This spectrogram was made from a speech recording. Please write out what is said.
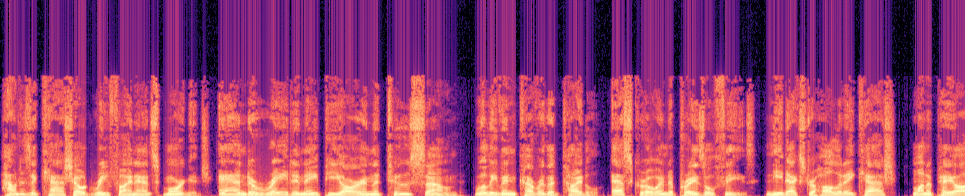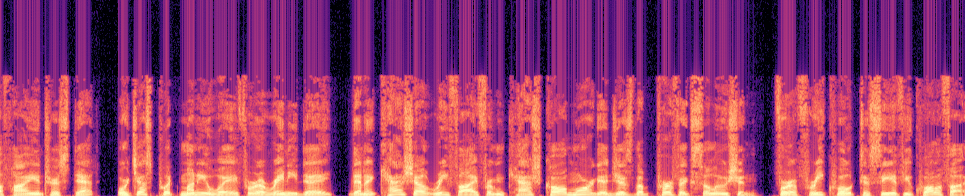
How does a cash out refinance mortgage and a rate and APR in the twos sound? We'll even cover the title, escrow, and appraisal fees. Need extra holiday cash? Want to pay off high interest debt? Or just put money away for a rainy day? Then a cash out refi from Cash Call Mortgage is the perfect solution. For a free quote to see if you qualify,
